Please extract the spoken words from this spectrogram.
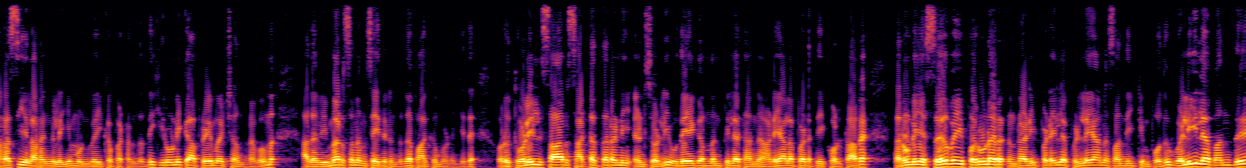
அரசியல் அரங்கிலையும் முன்வைக்கப்பட்டிருந்தது. ஹிரோனிகா பிரேமச்சந்திரவும் அதை விமர்சனம் செய்திருந்ததை பார்க்க முடிஞ்சது. ஒரு தொழில்சார் சட்டத்தரணி என்று சொல்லி உதயகம்மன் பிள்ளை தன்னை அடையாளப்படுத்திக் கொள்றார். தன்னுடைய சேவை பெறுநர் என்ற அடிப்படையில் பிள்ளையான சந்திக்கும் போது வெளியில வந்து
